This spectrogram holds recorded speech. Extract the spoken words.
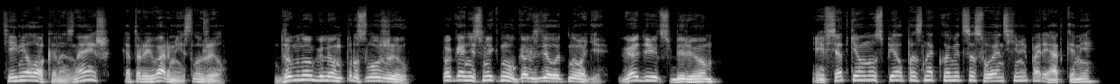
«Тимми Локона знаешь, который в армии служил?» «Да много ли он прослужил? Пока не смекнул, как сделать ноги. Годится, берем». И все-таки он успел познакомиться с воинскими порядками.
